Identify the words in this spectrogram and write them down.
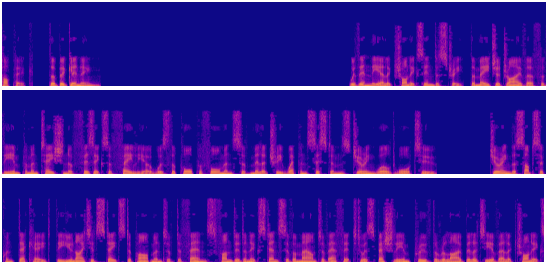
The beginning Within the electronics industry, the major driver for the implementation of physics of failure was the poor performance of military weapon systems during World War II. During the subsequent decade, the United States Department of Defense funded an extensive amount of effort to especially improve the reliability of electronics,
